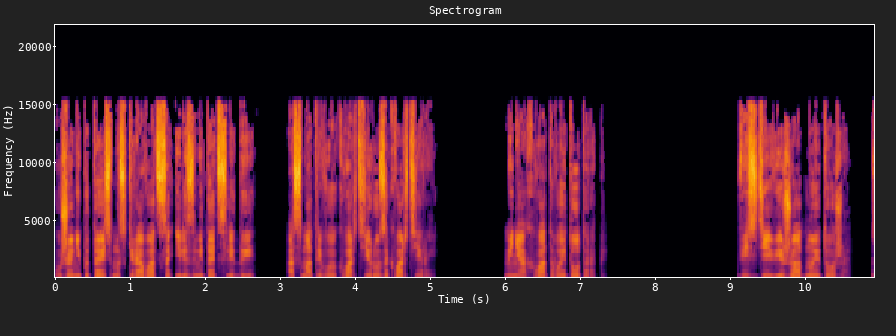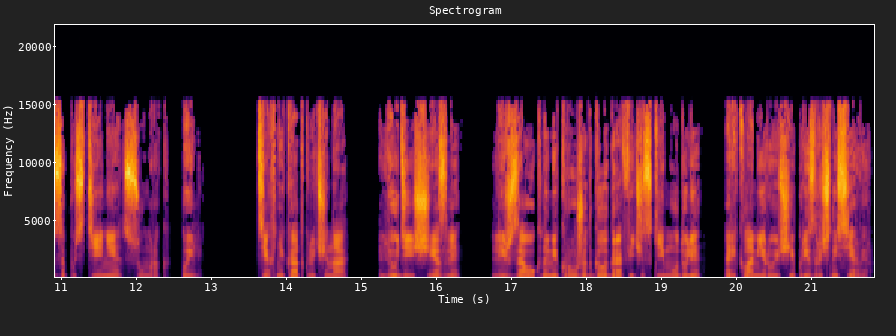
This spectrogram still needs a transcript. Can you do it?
уже не пытаясь маскироваться или заметать следы, осматриваю квартиру за квартирой. Меня охватывает оторопь. Везде вижу одно и то же. Запустение, сумрак, пыль. Техника отключена, люди исчезли, лишь за окнами кружат голографические модули, рекламирующие призрачный сервер.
